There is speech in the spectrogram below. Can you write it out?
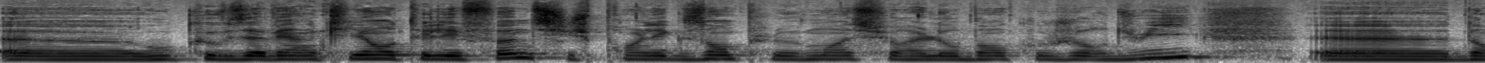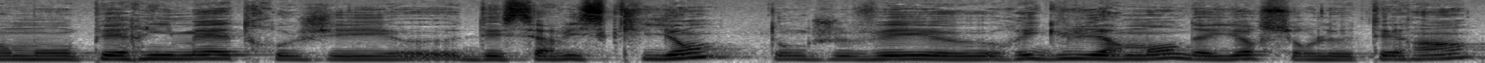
ou que vous avez un client au téléphone. Si je prends l'exemple, moi, sur Hello Bank aujourd'hui, dans mon périmètre, j'ai des services clients. Donc je vais régulièrement, d'ailleurs, sur le terrain.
